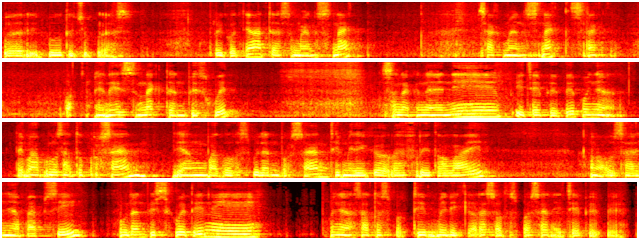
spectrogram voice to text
2017 berikutnya ada semen snack. Segmen snack snack ini snack dan biskuit. Snacknya ini ICBP punya 51% yang 49% dimiliki oleh Frito Lay anak usahanya Pepsi. Kemudian biskuit ini punya 100 dimiliki oleh 100% ICBP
